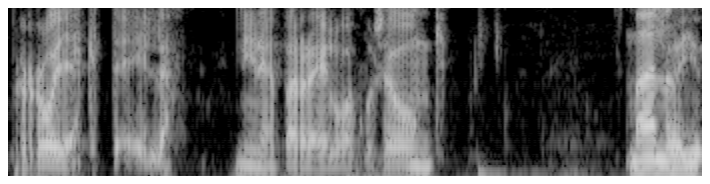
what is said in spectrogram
projekteille niin epäreilua kuin se onkin. Mä en... Se on ju...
